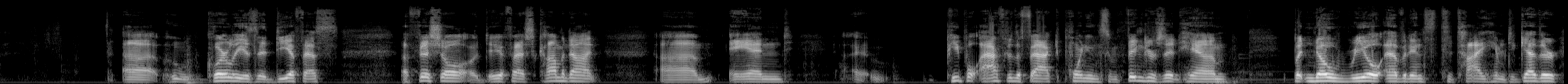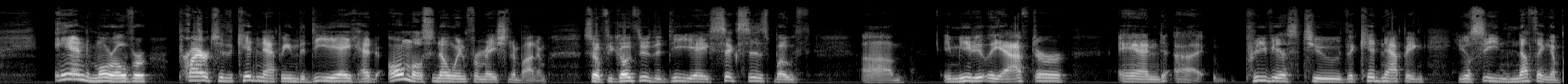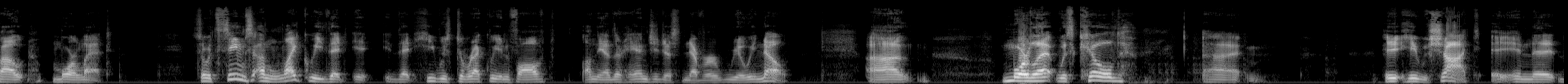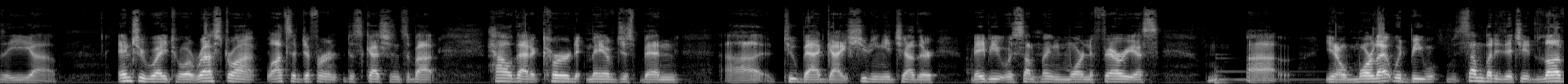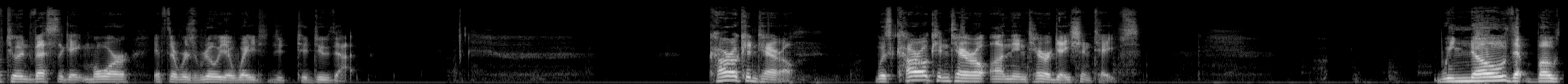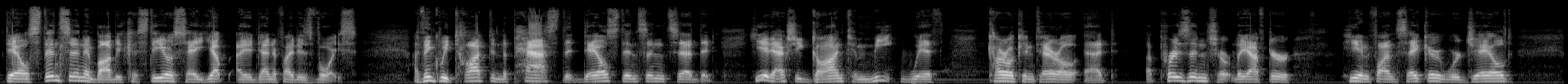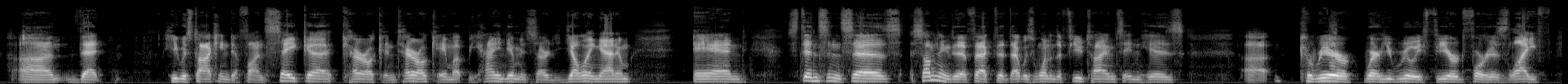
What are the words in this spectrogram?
uh, who clearly is a DFS official or DFS commandant, um, and uh, people after the fact pointing some fingers at him, but no real evidence to tie him together. And moreover, prior to the kidnapping, the DEA had almost no information about him. So if you go through the DEA sixes, both um, immediately after and uh, previous to the kidnapping, you'll see nothing about Morlet. So it seems unlikely that it, that he was directly involved. On the other hand, you just never really know. Uh, was killed. Uh, he he was shot in the the uh, entryway to a restaurant. Lots of different discussions about how that occurred. It may have just been uh, two bad guys shooting each other. Maybe it was something more nefarious. Uh, you know, Morlet would be somebody that you'd love to investigate more if there was really a way to do, to do that. Caro Quintero. Was Caro Quintero on the interrogation tapes? We know that both Dale Stinson and Bobby Castillo say, yep, I identified his voice. I think we talked in the past that Dale Stinson said that he had actually gone to meet with Caro Quintero at a prison shortly after he and Fonseca were jailed. Uh, that he was talking to Fonseca. Caro Quintero came up behind him and started yelling at him. And Stinson says something to the effect that that was one of the few times in his uh, career where he really feared for his life.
